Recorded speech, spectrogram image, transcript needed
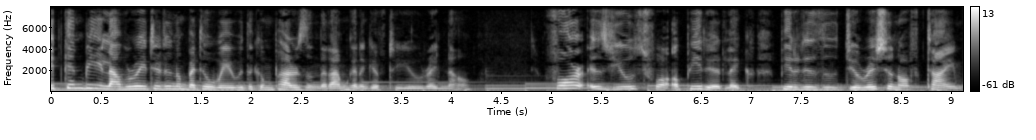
It can be elaborated in a better way with the comparison that I'm going to give to you right now. For is used for a period, like period is the duration of time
